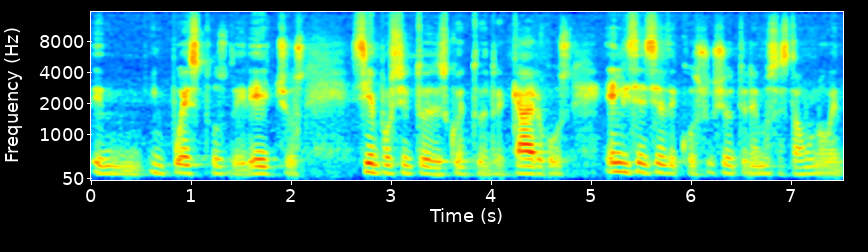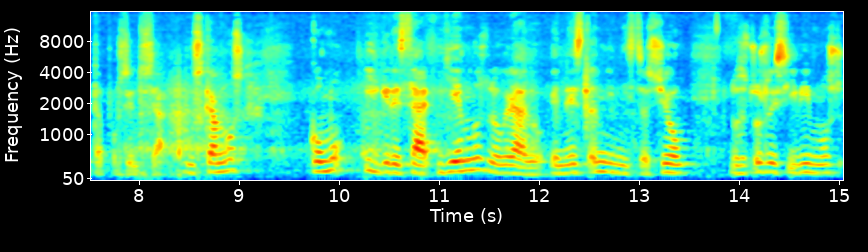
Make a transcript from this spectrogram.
en impuestos, derechos 100% de descuento en recargos, en licencias de construcción tenemos hasta un 90%, o sea, buscamos cómo ingresar y hemos logrado en esta administración, nosotros recibimos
